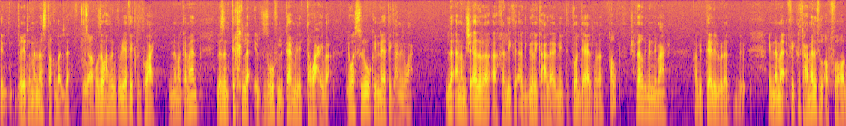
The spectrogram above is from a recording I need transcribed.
لغاية لما الناس تقبل ده. نعم. وزي ما حضرتك بتقول هي فكرة وعي. إنما كمان لازم تخلق الظروف اللي تعمل التوعي بقى اللي هو السلوك الناتج عن الوعي. لا أنا مش قادر أخليك أجبرك على إن أنت تودي عيالك مدرسه خلاص مش هتاخدي مني معاش فبالتالي الولاد إنما فكرة عمالة الأطفال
